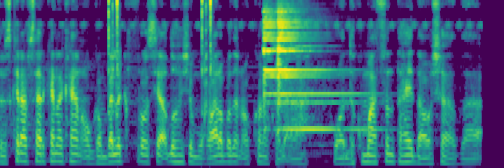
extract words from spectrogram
sabskraib saar kanalkan oo gambale ka furo si aad u hesho muuqaalo badan oo kanoo kale ah. Waadna ku mahadsan tahay daawashadaada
